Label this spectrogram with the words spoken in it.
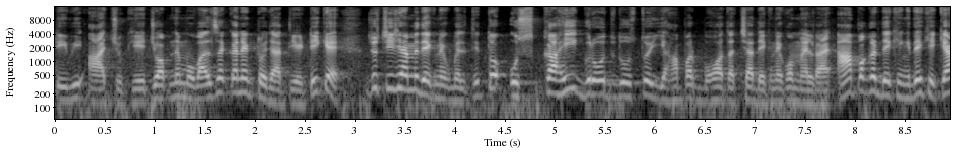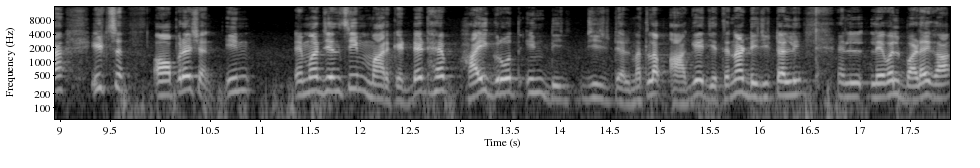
टीवी आ चुकी है, जो अपने मोबाइल से कनेक्ट हो जाती है, ठीक है? जो चीज़ें हमें देखने को मिलती है तो उसका ही ग्रोथ दोस्तों यहाँ पर बहुत अच्छा देखने को मिल रहा है। आप अगर देखेंगे, देखिए क्या? It's operation in emergency market, that have high growth in digital. मतलब आगे जितना डिजिटली लेवल बढ़ेगा,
